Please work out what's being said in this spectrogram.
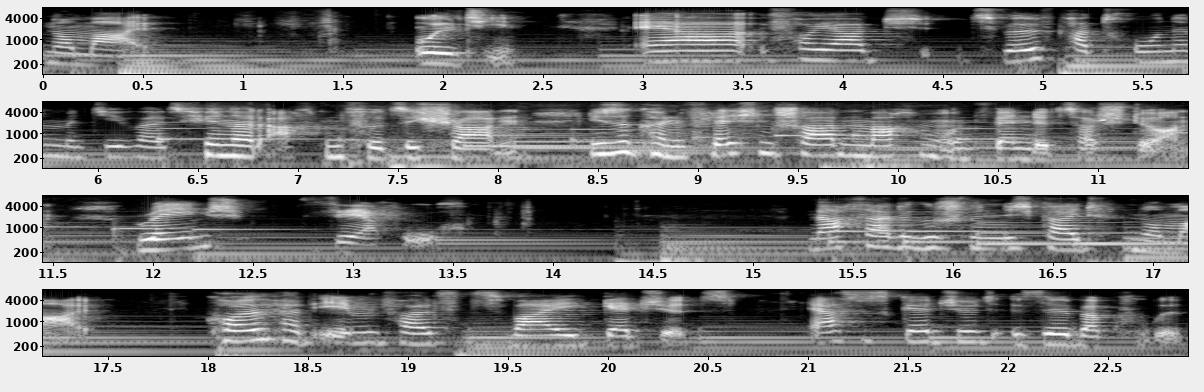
normal. Ulti. Er feuert 12 Patronen mit jeweils 448 Schaden. Diese können Flächenschaden machen und Wände zerstören. Range sehr hoch. Nachladegeschwindigkeit normal. Colt hat ebenfalls zwei Gadgets. Erstes Gadget Silberkugel.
